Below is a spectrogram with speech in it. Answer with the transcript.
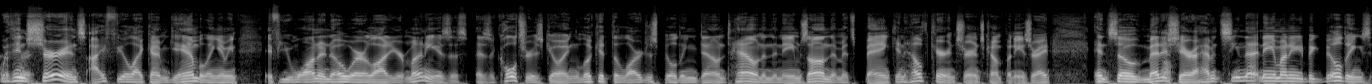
with insurance, I feel like I'm gambling. I mean, if you want to know where a lot of your money as a, as a culture is going, look at the largest building downtown and the names on them. It's bank and healthcare insurance companies, right? And so Medi-Share, I haven't seen that name on any big buildings.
